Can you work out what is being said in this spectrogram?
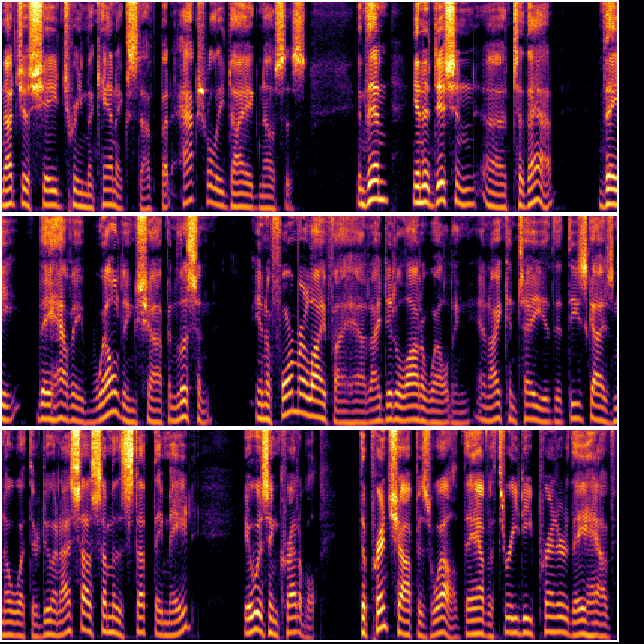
not just shade tree mechanic stuff, but actually diagnosis. And then, in addition uh, to that, they they have a welding shop. And listen, in a former life I had, I did a lot of welding, and I can tell you that these guys know what they're doing. I saw some of the stuff they made, it was incredible. The print shop as well. They have a 3D printer. They have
